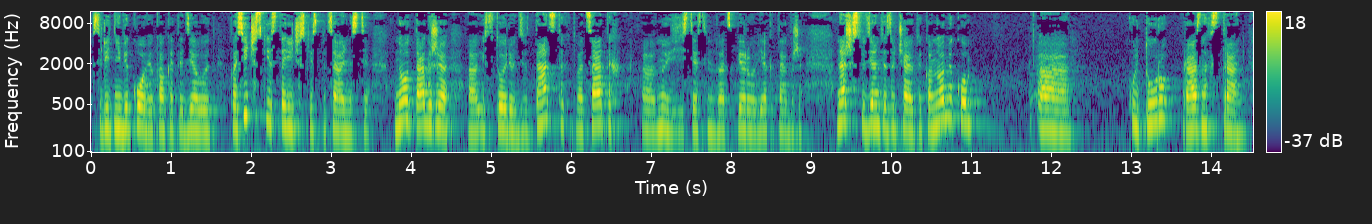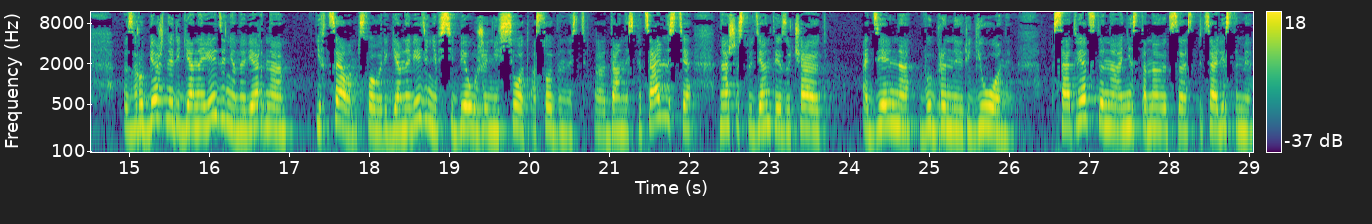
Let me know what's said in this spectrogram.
в средневековье, как это делают классические исторические специальности, но также а, историю 19-х, 20-х, ну и, естественно, 21 века также. Наши студенты изучают экономику, культуру разных стран. Зарубежное регионоведение, наверное, и в целом слово регионоведение в себе уже несет особенность э, данной специальности. Наши студенты изучают отдельно выбранные регионы. Соответственно, они становятся специалистами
